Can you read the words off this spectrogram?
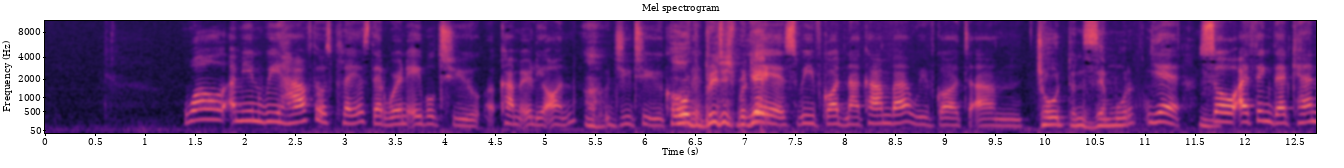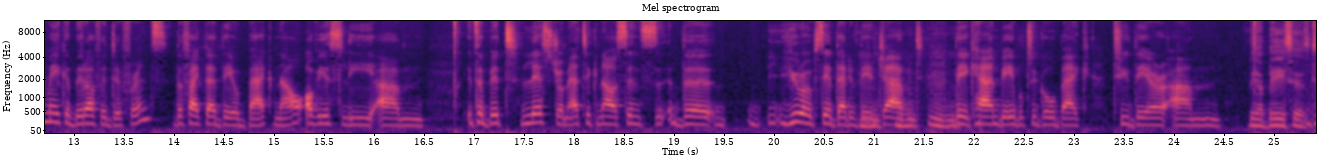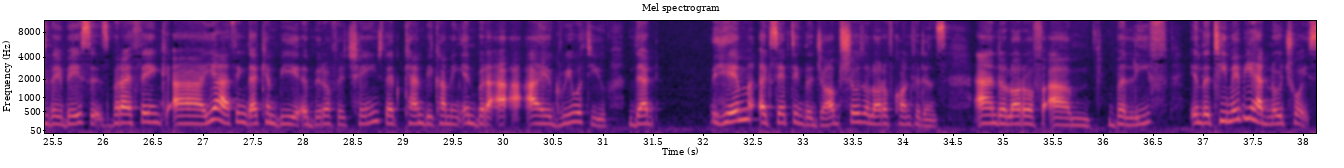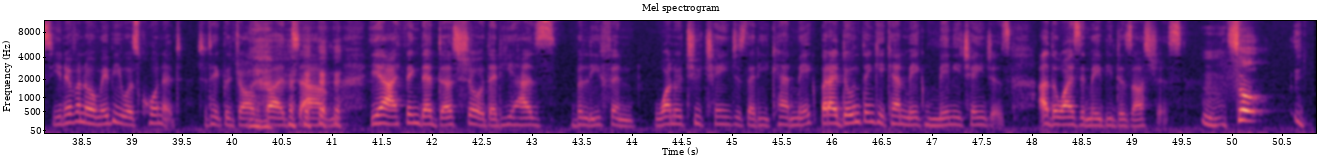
Well, I mean, we have those players that weren't able to uh, come early on due to COVID. Oh, the British Brigade. Yes, we've got Nakamba, we've got um, Jordan Zemura. Yeah, so I think that can make a bit of a difference. The fact that they're back now, obviously, um, it's a bit less dramatic now since the Europe said that if they're jabbed, they can be able to go back to their um, Their bases. to their bases. But I think, uh, yeah, I think that can be a bit of a change that can be coming in. But I, I agree with you that him accepting the job shows a lot of confidence and a lot of um, belief in the team. Maybe he had no choice. You never know. Maybe he was cornered to take the job. But um, yeah, I think that does show that he has belief in one or two changes that he can make. But I don't think he can make many changes. Otherwise, it may be disastrous. Mm. So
